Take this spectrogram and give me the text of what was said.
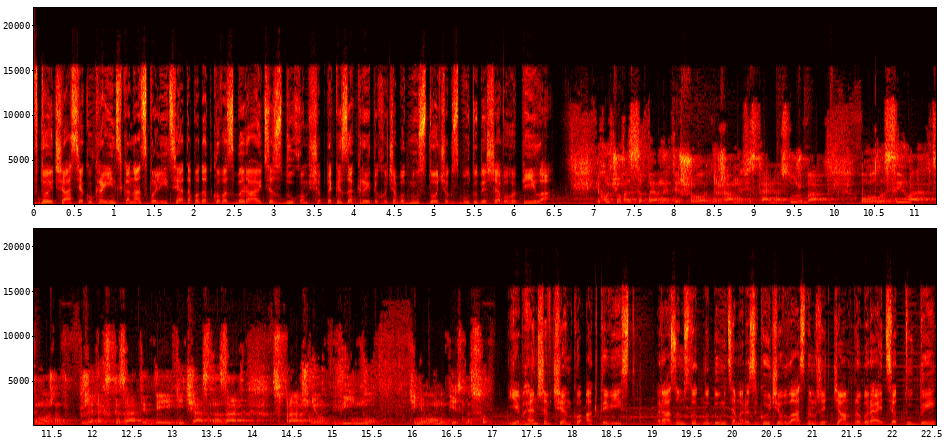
В той час, як українська нацполіція та податкова збираються з духом, щоб таки закрити хоча б одну з точок збуту дешевого піла, І хочу вас запевнити, що Державна фіскальна служба оголосила, це можна вже так сказати, деякий час назад, справжню війну тіньовому бізнесу. Євген Шевченко активіст. Разом з однодумцями, ризикуючи власним життям, пробирається туди,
